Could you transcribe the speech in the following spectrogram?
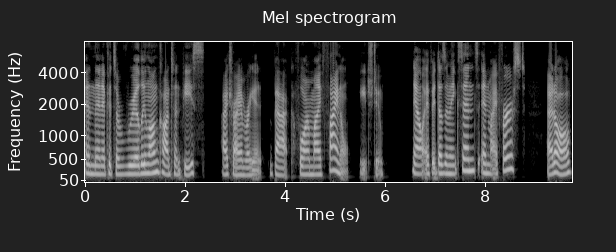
And then if it's a really long content piece, I try and bring it back for my final H2. Now, if it doesn't make sense in my first at all,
